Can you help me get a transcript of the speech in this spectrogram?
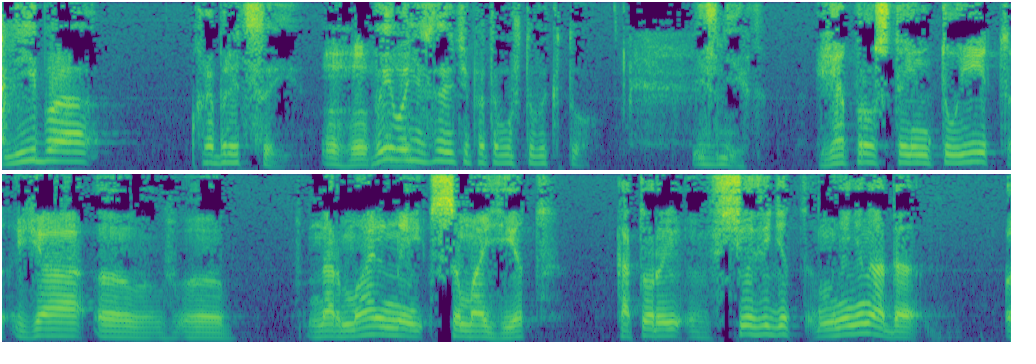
либо храбрецы. Мгм, Вы его мгм. не задаете, потому что вы кто из них? Я просто интуит, я э, э, нормальный самоед, который все видит. Мне не надо э,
